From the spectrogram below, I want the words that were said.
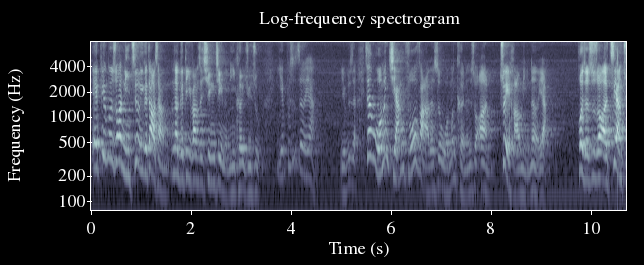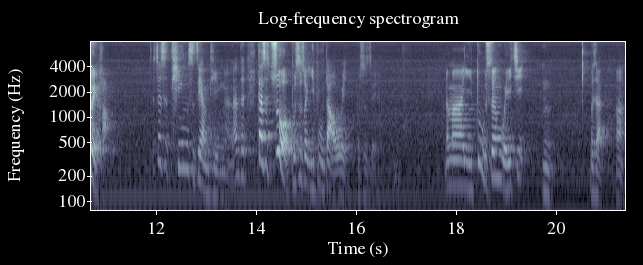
诶，并不是说你只有一个道场，那个地方是清净的，你可以去住，也不是这样，也不是。像我们讲佛法的时候，我们可能说啊，最好你那样。或者是说，啊，这样最好，这这是听是这样听啊，那这但是做不是说一步到位，不是这样。那么以度生为戒，嗯，不是啊。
